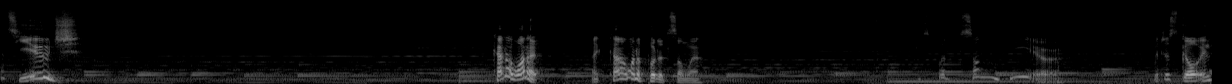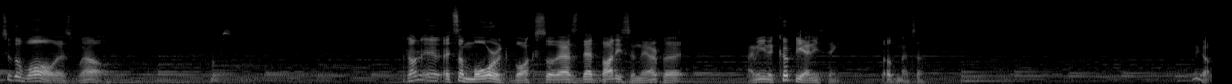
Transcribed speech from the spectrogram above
That's huge. Kinda want it. I kinda want to put it somewhere. Let's put some here. But just go into the wall as well. Oops. I don't. It's a morgue box, so there's dead bodies in there. But I mean, it could be anything. Doesn't matter. There we go.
